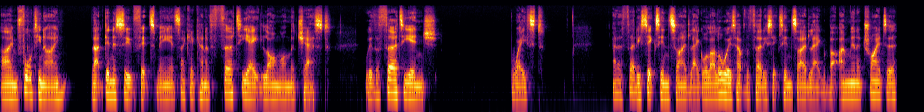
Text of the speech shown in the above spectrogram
I'm 49. That dinner suit fits me. It's like a kind of 38 long on the chest with a 30 inch waist and a 36 inside leg. Well, I'll always have the 36 inside leg, but I'm going to try to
